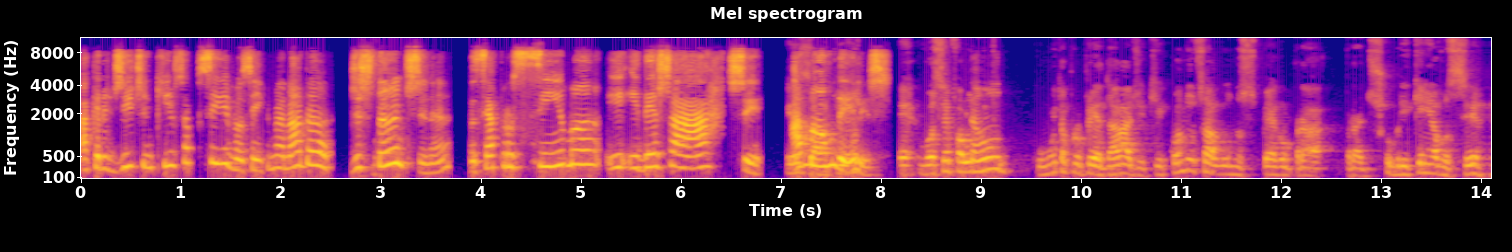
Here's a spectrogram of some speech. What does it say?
acreditem que isso é possível, assim, que não é nada distante, né? Você aproxima e, e deixa a arte Exato. à mão deles. É, você falou então, muito, com muita propriedade que quando os alunos pegam para descobrir quem é você,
